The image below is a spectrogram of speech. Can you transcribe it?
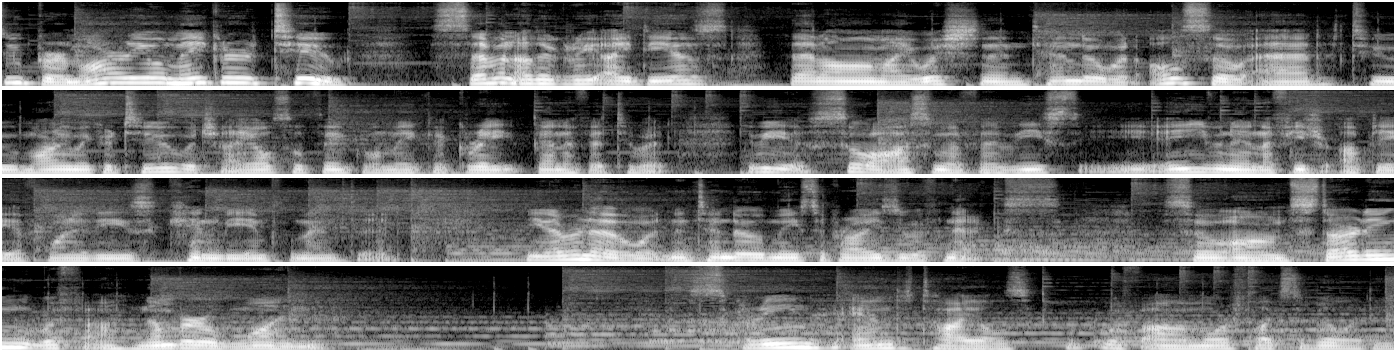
Super Mario Maker 2. Seven other great ideas that um I wish Nintendo would also add to Mario Maker 2, which I also think will make a great benefit to it. It'd be so awesome if at least, even in a future update, if one of these can be implemented. You never know what Nintendo may surprise you with next. So um, starting with uh, number one. Screen and tiles with uh, more flexibility.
